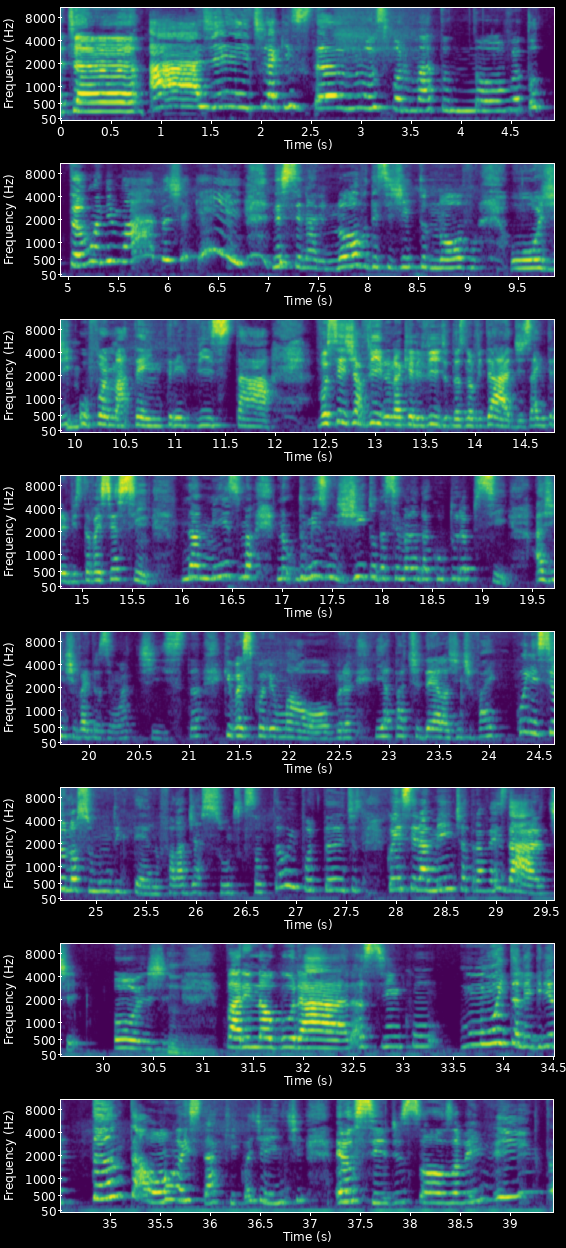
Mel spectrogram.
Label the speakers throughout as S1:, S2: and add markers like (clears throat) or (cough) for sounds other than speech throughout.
S1: Tchau! Ah, gente, aqui estamos! Formato novo, eu tô tão animada, cheguei! Nesse cenário novo, desse jeito novo. Hoje o formato é entrevista. Vocês já viram naquele vídeo das novidades? A entrevista vai ser assim, na mesma, no- do mesmo jeito da Semana da Cultura Psi. A gente vai trazer um artista que vai escolher uma obra e a partir dela a gente vai conhecer o nosso mundo interno, falar de assuntos que são tão importantes, conhecer a mente através da arte. Hoje, para inaugurar, assim, com muita alegria, tanta honra estar aqui com a gente, Elcide Souza, bem-vindo!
